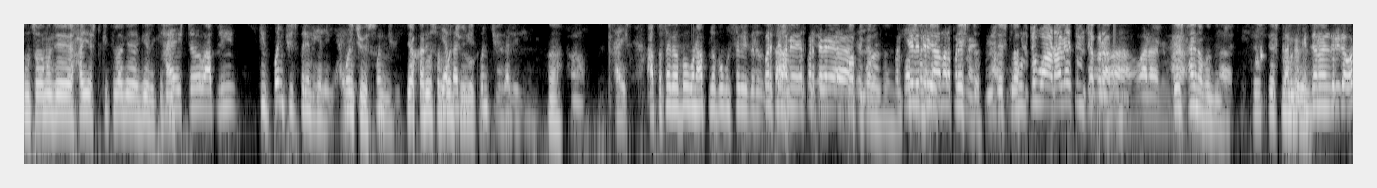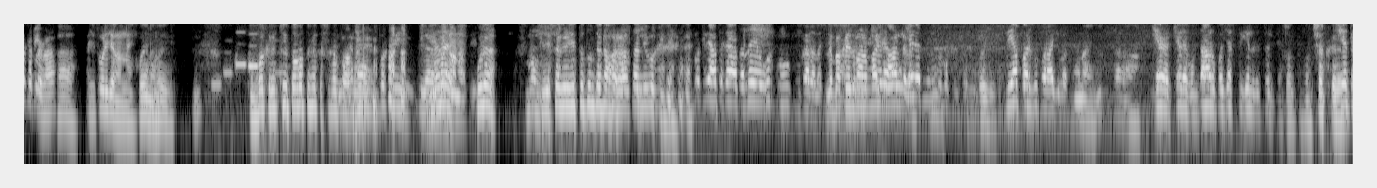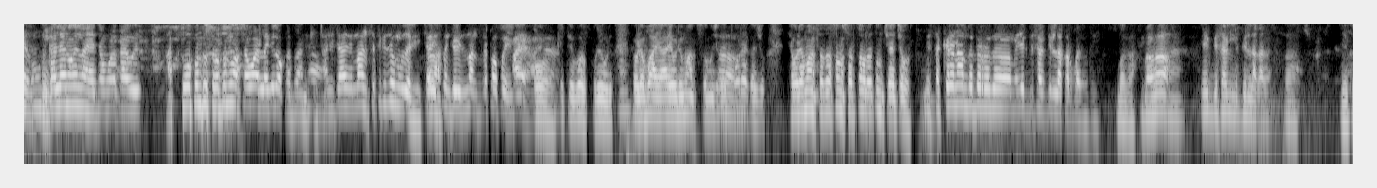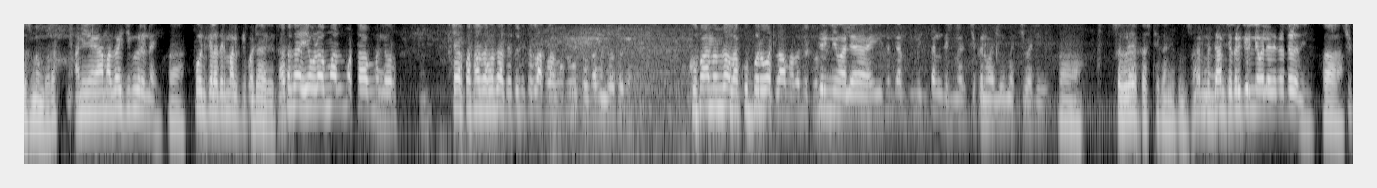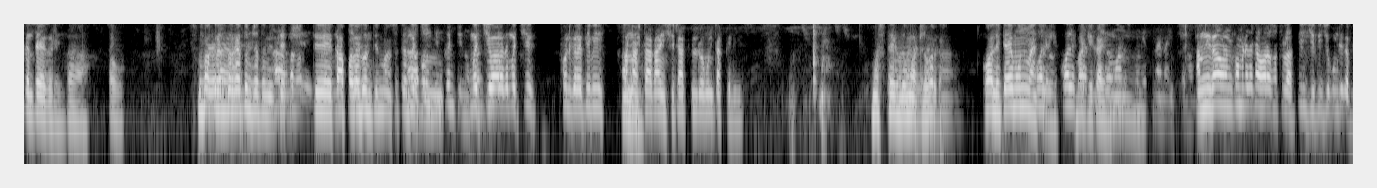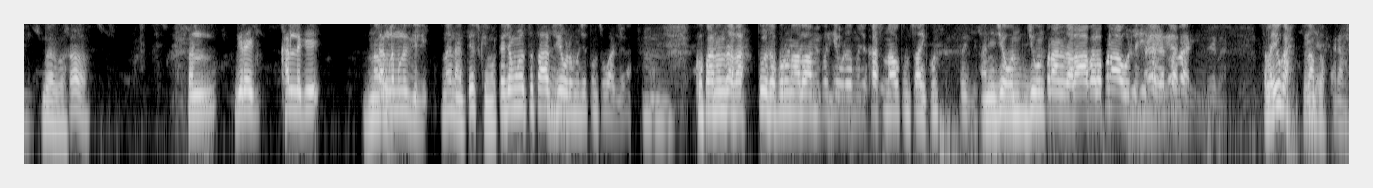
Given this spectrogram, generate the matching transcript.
तुमचं म्हणजे हायएस्ट कितीला गे- गेले? किती? हायस्ट आपली ती पंचवीसपर्यंत गेलेली आहे. पंचवीस? पंचवीस. एका दिवसात एका पंचवीस. पंचवीस झालेली. हा. हा. हायस्ट आता सगळं बघून आपलं बघून सगळीकडे प्रत्येकाने चालू- प्रत्येकाने कॉपी करायचं. पण केले तरी काय आम्हाला फरक टेस्ट नाही टेस्टला उलट वाढालंय तुमच्याकडं. हा, वाढायला. टेस्ट आहे ना पण हा. तुमची टेस्ट कारण का किती जणांनी जरी डावर टाकलं का हा. अशी थोडी जणांना नाही. होय ना होय. बकरी ठेवतो का तुम्ही कसं करतो? बकरी. नाही, नाही. पुढं. मग हे सगळी इथं तुमच्या डावाला चालली बकरी बकरी आता काय आता लय काढायला लागली. बकरीचं मार- का? खेड्यात नाही इथं बकरी सगळी. व्यापार बिपार अजिबात नाही नाही ना? हा. खेड्या खेड्याकडून दहा रुपये जास्त गेले तर चालते चालतं पण शेतकरी पण घे. कल्याण होईल ना ह्याच्यामुळे काय होईल आता तो पण दुसरा पण व्यवसाय वाढला की लोकांचा आणखी हा. आणि माणसं किती जमू झाली चाळीस हा. पंचेचाळीस माणसाचा टॉप आहे हो किती भरपूर एवढी एवढ्या बाया एवढी माणसं म्हणजे काय हा. थोड्या का जीव एवढ्या माणसाचा संसार चालू आहे तुमच्या ह्याच्यावर नुसता किराणा आमचा दररोज अं, म्हणजे एक दिवसाला दीड लाख रुपये होते बघा. बघा. हा. एक दिवसाला दीड लाखाचा. हा. एकच नंबर आणि आम्हाला जायची गरज नाही. हा. फोन केला तरी मालकी पाठवा डायरेक्ट आता काय एवढा माल मोठा म्हणल्यावर चार पाच हजारला जाते तुम्ही तर लाख लाख रुपये उचलता म्हणल्यावर काय. खूप आनंद झाला खूप बरं वाटलं आम्हाला भेटून. गिरणीवाल्या हे समजा आमची म्हणजे चांगली झाली चिकनवाली मच्छीवाली. हा. सगळं एकाच ठिकाणी तुमचं. कारण आमच्याकडे गिरणीवाल्याकडे दळ नाही. हा. चिकन त्याकडे हा. हो. बकऱ्याचं तर काय तुमच्या तुम्ही ते- कापाला दोन तीन माणसं त्यांचं दोन पण तीन कंटिन्यू मच्छीवाला तर मच्छी. फोन केला ते बी पन्नास टाक ऐंशी टाक किलो म्हणून टाकतेली. मस्त एकदम वाटलं बरं का. क्वालिटी आहे म्हणून नाही क्वालिटी सगळं. क्वालिटी बाकी काय असल्याशिवाय नाही. माणूस पण येत नाही ना इतकं ना. आम्ही गावरान कोंबड्याचा टावर ठेवला तीनशे तीनशे कोंबडी कापली. बरं बरं. हो. पण गिराईक खाल्लं की नाव- चांगलं म्हणूनच गेली. नाही नाही तेच की. मग त्याच्यामुळेच आज. एवढं म्हणजे तुमचं वाढलं ना. खूप आनंद झाला. तुळजापूरून आलो आम्ही पण एवढं म्हणजे खास नाव तुमचं ऐकून? आणि जेवण जेवण पण आनंद झाला. आबाला पण आवडलं ही सगळ्यात. चला येऊ का? राम राम.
